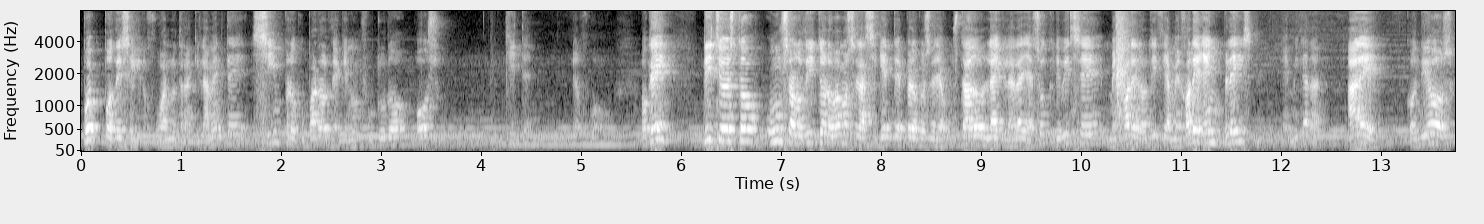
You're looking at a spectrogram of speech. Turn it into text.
pues podéis seguir jugando tranquilamente sin preocuparos de que en un futuro os quiten el juego. ¿Ok? Dicho esto, un saludito, nos vemos en la siguiente, espero que os haya gustado, like, la like, suscribirse, mejores noticias, mejores gameplays en mi canal. Ale, con Dios.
